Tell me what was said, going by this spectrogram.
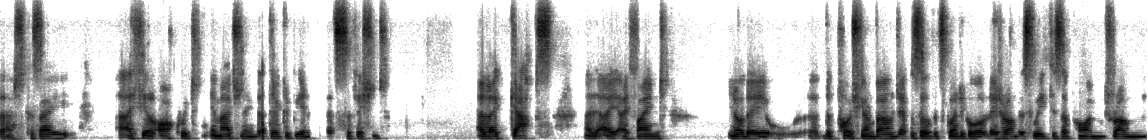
that because I I feel awkward imagining that there could be an that's sufficient. I like gaps. I, I, I find you know the uh, the Poetry Unbound episode that's going to go out later on this week is a poem from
